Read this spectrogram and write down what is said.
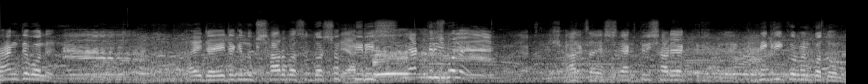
ভাঙতে বলে। এইটা এইটা কিন্তু সার বাছুর দর্শক তিরিশ একত্রিশ বলে? আচ্ছা একত্রিশ সাড়ে একত্রিশ বলে। বিক্রি করবেন কত হলে?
